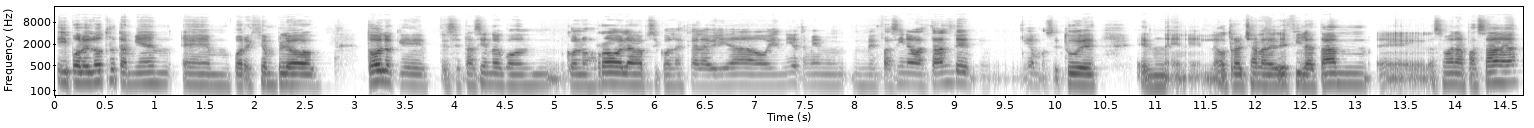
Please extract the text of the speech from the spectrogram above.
Y por el otro también, por ejemplo, todo lo que se está haciendo con, los roll-ups y con la escalabilidad hoy en día también me fascina bastante. Digamos, estuve en, la otra charla de Defi Latam eh, la semana pasada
